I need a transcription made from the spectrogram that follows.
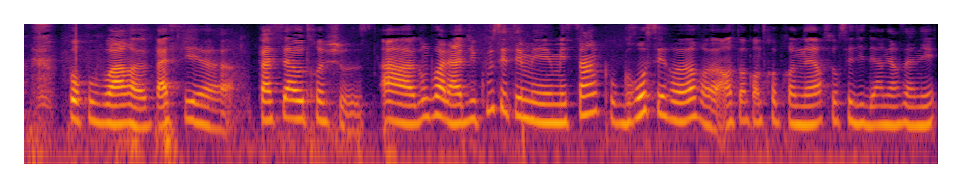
pour pouvoir passer passer à autre chose. Ah, donc voilà, du coup, c'était mes, mes cinq grosses erreurs euh, en tant qu'entrepreneur sur ces dix dernières années.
